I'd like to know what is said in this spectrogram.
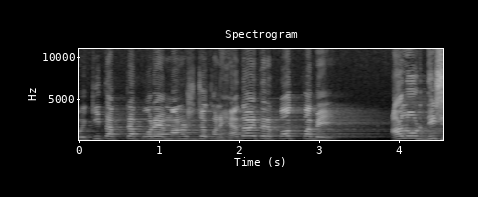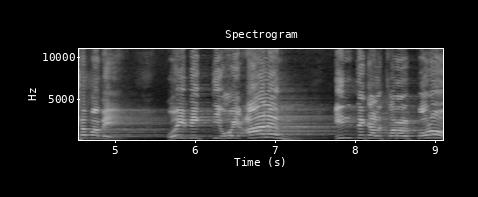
ওই কিতাবটা পড়ে মানুষ যখন হেদায়তের পথ পাবে আলোর দিশা পাবে। ওই ব্যক্তি, ওই আলেম ইন্তেকাল করার পরও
